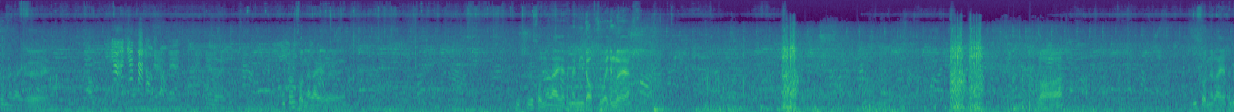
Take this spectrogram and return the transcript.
ต้นอะไรเอ่ยเนี่ยอันเนี้ยตัดออกหมดเลยนี่ต้นสนอะไรเอ่ยมันคือสนอะไรอะทำไมมีดอกสวยจังเลยอะหร สนอะไรทำไม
